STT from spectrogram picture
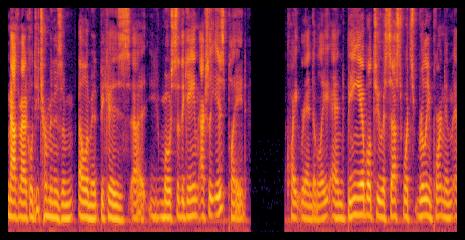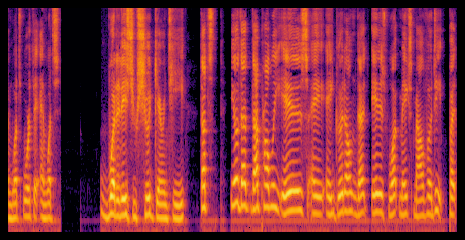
mathematical determinism element because uh, most of the game actually is played quite randomly, and being able to assess what's really important and, and what's worth it and what's what it is you should guarantee. That's you know that that probably is a a good element. That it is what makes Malifaux deep. But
